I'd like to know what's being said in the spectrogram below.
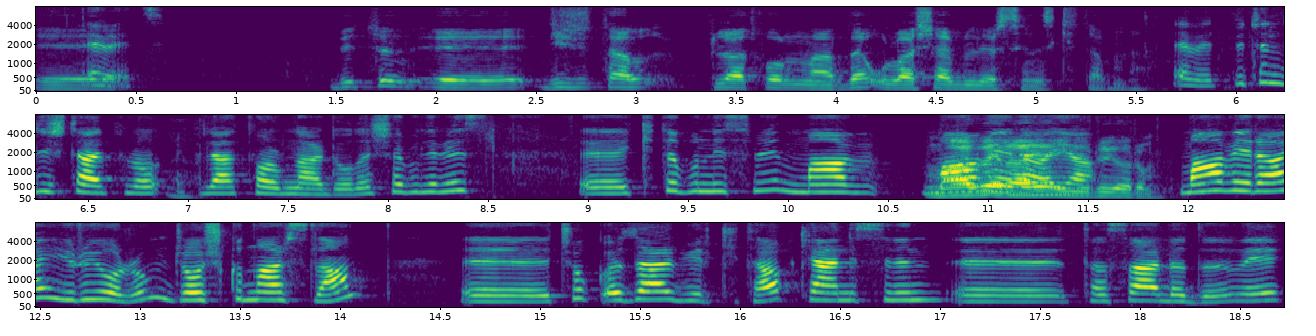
E, Evet. Bütün e, dijital platformlarda ulaşabilirsiniz kitabıma. Evet. Bütün dijital plo- platformlarda ulaşabiliriz. E, kitabın ismi Mavi, Mavera'ya Mavera'ya yürüyorum. Mavera'ya yürüyorum. Coşkun Arslan. Ee, çok özel bir kitap. Kendisinin e, tasarladığı ve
